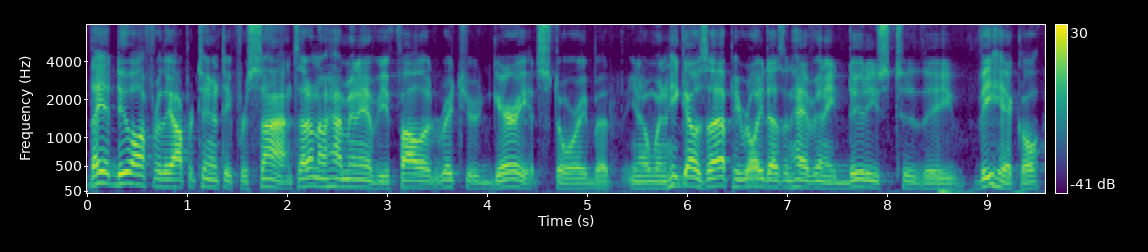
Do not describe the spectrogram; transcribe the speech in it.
they do offer the opportunity for science. I don't know how many of you followed Richard Garriott's story, but you know, when he goes up, he really doesn't have any duties to the vehicle,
